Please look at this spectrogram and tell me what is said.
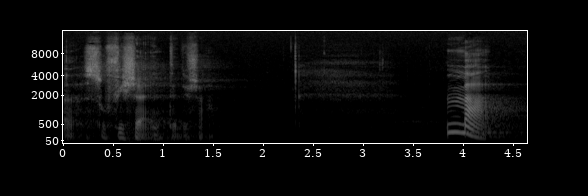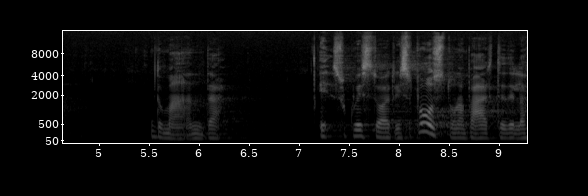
eh, sufficiente, diciamo. Ma, domanda, e su questo ha risposto una parte della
